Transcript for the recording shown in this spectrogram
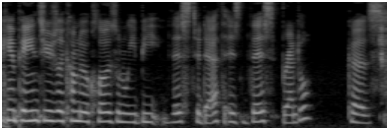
campaigns usually come to a close when we beat this to death. Is this Brendel? Because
